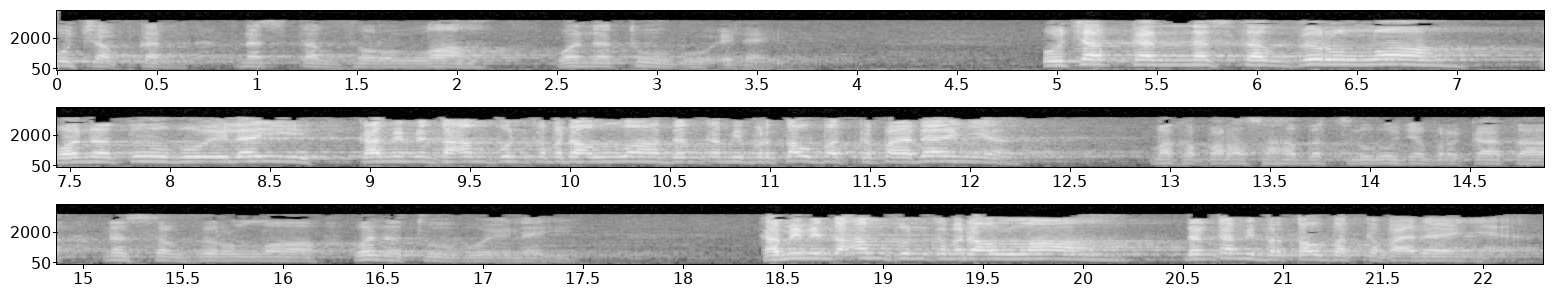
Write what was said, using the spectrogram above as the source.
ucapkan nastaghfirullah wa natubu ilaih." Ucapkan nastaghfirullah wa natubu ilaih. Kami minta ampun kepada Allah dan kami bertaubat kepadanya. Maka para sahabat seluruhnya berkata, Nastaghfirullah wa natubu ilaihi. Kami minta ampun kepada Allah dan kami bertaubat kepadanya.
